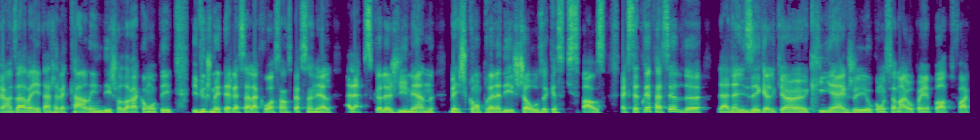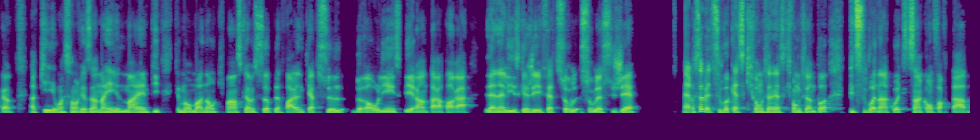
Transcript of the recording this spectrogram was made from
rendu à 20 ans, j'avais quand même des choses à raconter. Et vu que je m'intéressais à la croissance personnelle, à la psychologie humaine, ben je comprenais des choses de qu'est-ce qui se passe. C'était très facile de d'analyser quelqu'un, un client que j'ai au concessionnaire ou peu importe, faire comme OK, ouais, son raisonnement est le même, puis mon monon qui pense comme ça, puis faire une capsule drôle et inspirante par rapport à l'analyse que j'ai faite sur le sujet Après ça, ben, tu vois qu'est-ce qui fonctionne et ce qui fonctionne pas, puis tu vois dans quoi tu te sens confortable.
